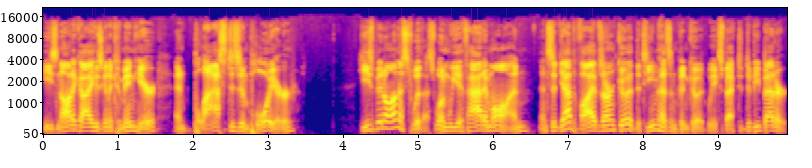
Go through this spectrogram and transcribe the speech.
He's not a guy who's going to come in here and blast his employer. He's been honest with us when we have had him on and said, yeah, the vibes aren't good. The team hasn't been good. We expected to be better.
